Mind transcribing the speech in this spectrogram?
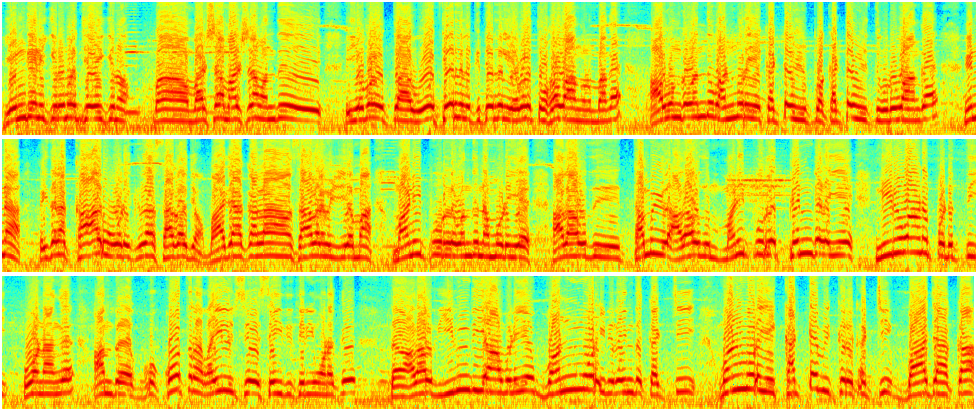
எங்கே நிற்கிறோமோ ஜெயிக்கணும். வருஷம் வருஷம் வந்து எவ்வளோ ஓ தேர்தலுக்கு தேர்தல் எவ்வளோ தொகை வாங்கணும்பாங்க. அவங்க வந்து வன்முறையை கட்டவிழ்ப்ப கட்டவிழ்த்து விடுவாங்க. என்ன இதெல்லாம் கார் ஓடைக்குதா சகஜம். பாஜகலாம் சாதாரண விஷயமா மணிப்பூரில் வந்து நம்முடைய அதாவது தமிழ் அதாவது மணிப்பூரில் பெண்களையே நிர்வாணப்படுத்தி போனாங்க. அந்த கோ- கோத்திர ரயில் செ- செய்தி தெரியும் உனக்கு? த- அதாவது இந்தியாவிலேயே வன்முறை நிறைந்த கட்சி வன்முறையை கட்டவிக்கிற கட்சி பாஜக.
